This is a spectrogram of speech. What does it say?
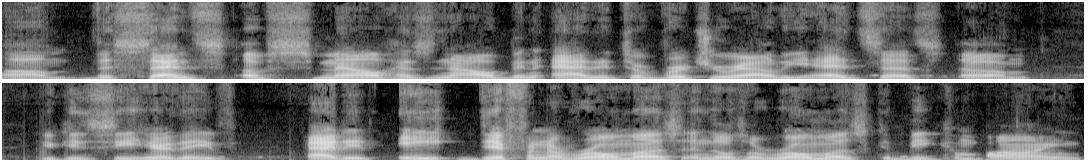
um, the sense of smell has now been added to virtual reality headsets. Um, you can see here they've added eight different aromas, and those aromas can be combined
